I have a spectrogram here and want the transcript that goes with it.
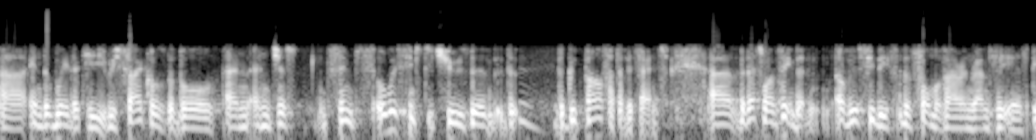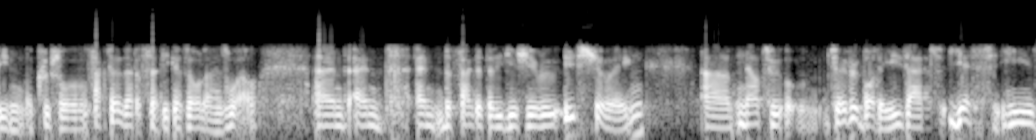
uh, in the way that he recycles the ball and, and just seems, always seems to choose the, the, mm. the good path out of defense. Uh, but that's one thing. But obviously, the, the form of Aaron Ramsey has been a crucial factor, that of Santi Cazorla as well. And, and, and the fact that Olivier Giroud is showing uh, now to, to everybody that, yes, he is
